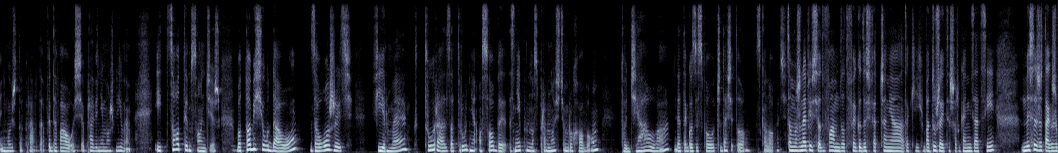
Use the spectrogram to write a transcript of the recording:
ja nie mówię, że to prawda, wydawało się prawie niemożliwym. I co o tym sądzisz? Bo tobie się udało założyć firmę, która zatrudnia osoby z niepełnosprawnością ruchową, to działa dla tego zespołu, czy da się to skalować? To może najpierw się odwołam do Twojego doświadczenia takiej chyba dużej też organizacji. Myślę, że tak, że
